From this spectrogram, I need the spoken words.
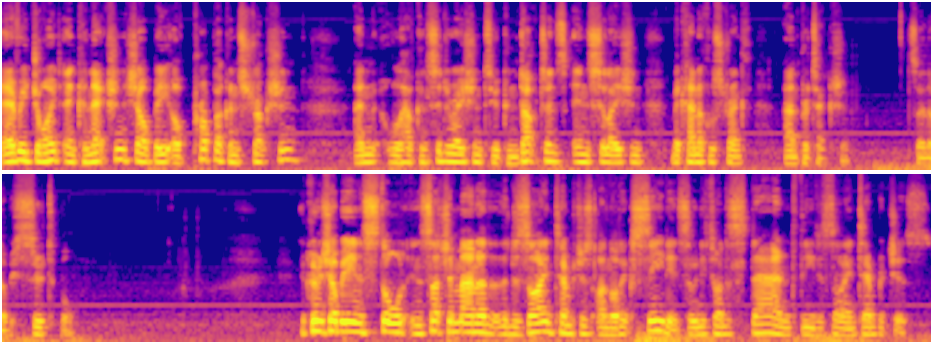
Every joint and connection shall be of proper construction and will have consideration to conductance, insulation, mechanical strength, and protection. So they'll be suitable. The equipment shall be installed in such a manner that the design temperatures are not exceeded. So we need to understand the design temperatures.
